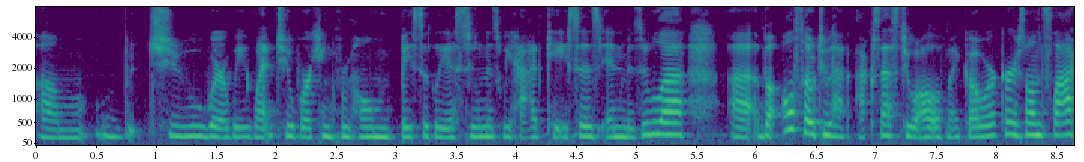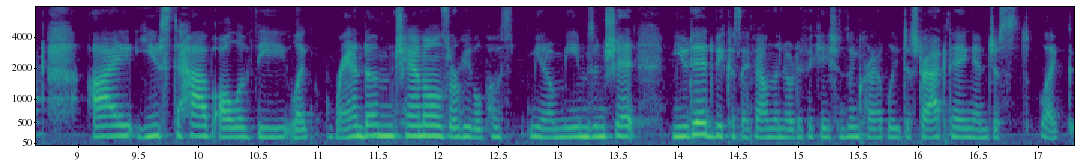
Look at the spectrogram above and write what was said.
um, to where we went to working from home basically as soon as we had cases in missoula uh, but also to have access to all of my coworkers on slack. I used to have all of the like random channels where people post, you know, memes and shit muted because I found the notifications incredibly distracting and just like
